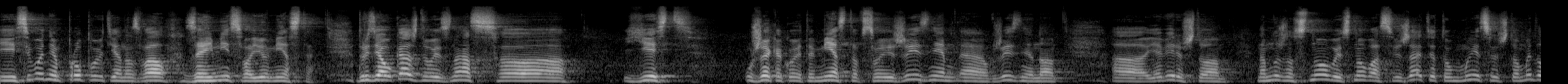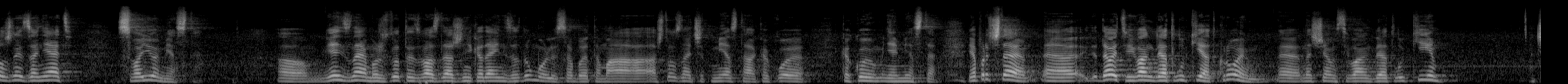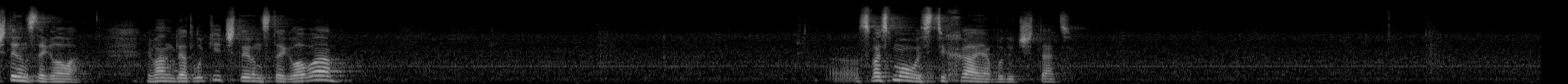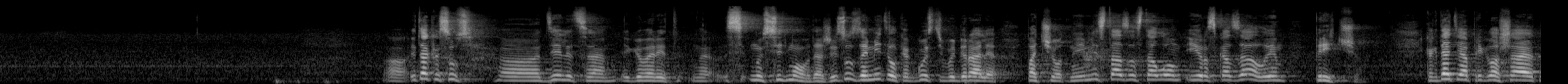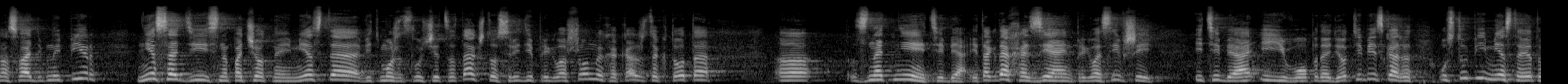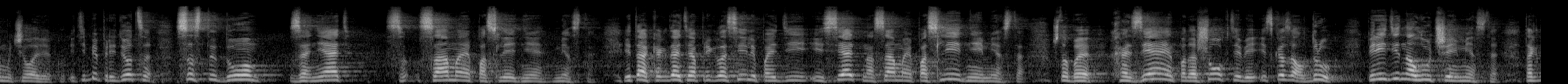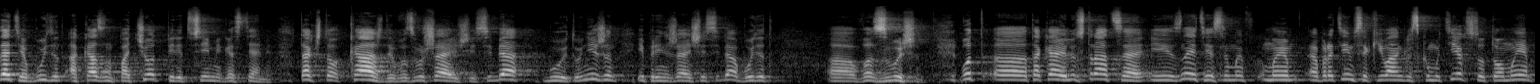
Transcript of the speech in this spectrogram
И сегодня проповедь я назвал «Займи свое место». Друзья, у каждого из нас э, есть уже какое-то место в своей жизни, э, в жизни, но э, я верю, что нам нужно снова и снова освежать эту мысль, что мы должны занять свое место. Э, я не знаю, может кто-то из вас даже никогда и не задумывались об этом, а, а что значит место, а какое, какое у меня место. Я прочитаю, э, давайте Евангелие от Луки откроем, э, начнем с Евангелия от Луки, 14 глава. Евангелие от Луки, 14 глава. С 8 стиха я буду читать. Итак, Иисус а, делится и говорит, э, ну, седьмого даже. Иисус заметил, как гости выбирали почетные места за столом и рассказал им притчу. Когда тебя приглашают на свадебный пир, не садись на почетное место, ведь может случиться так, что среди приглашенных окажется кто-то э, знатнее тебя. И тогда хозяин, пригласивший и тебя, и его, подойдет к тебе и скажет, уступи место этому человеку. И тебе придется со стыдом занять самое последнее место. Итак, когда тебя пригласили, пойди и сядь на самое последнее место, чтобы хозяин подошел к тебе и сказал, друг, перейди на лучшее место, тогда тебе будет оказан почет перед всеми гостями. Так что каждый возвышающий себя будет унижен, и принижающий себя будет э, возвышен. Вот э, такая иллюстрация. И знаете, если мы, мы обратимся к евангельскому тексту, то мы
